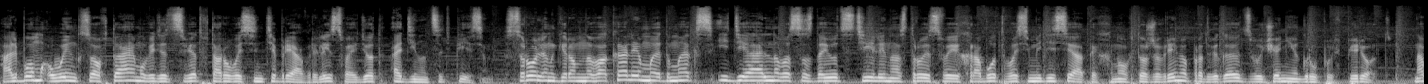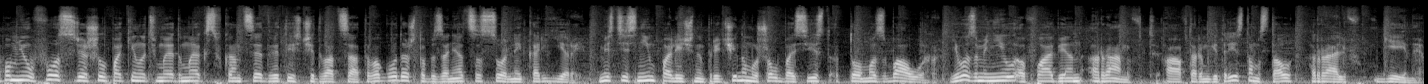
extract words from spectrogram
Альбом Wings of Time увидит свет 2 сентября. В релиз войдет 11 песен. С Роллингером на вокале Mad Max идеального создают стиль и настрой своих работ 80-х, но в то же время продвигают звучание группы вперед. Напомню, Фосс решил покинуть Mad Max в конце 2020 года, чтобы заняться сольной карьерой. Вместе с ним по личным причинам ушел басист Томас Бауэр. Его заменил Фабиан Ранфт, а вторым гитаристом стал Ральф Гейне.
